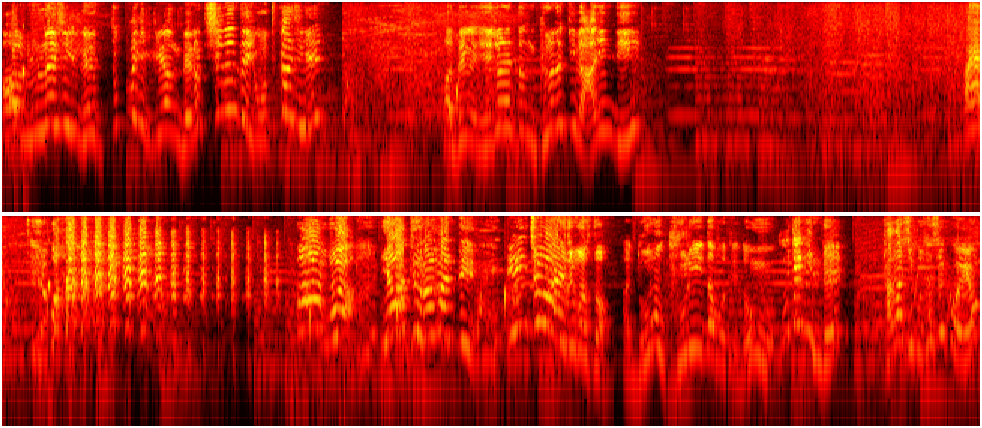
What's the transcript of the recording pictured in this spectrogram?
아. 룰렛이 내 뚝배기 그냥 내려치는데 이거 어떡하지? 아 내가 예전에 했던 그 느낌이 아닌디? 아. 뭐야! 야 들어간 뒤 1초 만에 죽었어! 아 너무 구리다 못해. 너무 꾸댕인데? 당하시고 사실 거예요?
